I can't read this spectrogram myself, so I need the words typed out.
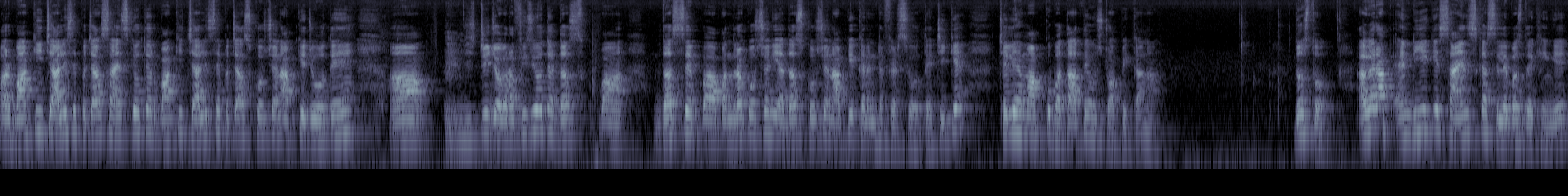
और बाकी चालीस से पचास साइंस के होते हैं, और बाकी चालीस से पचास क्वेश्चन आपके जो होते हैं हिस्ट्री जोग्राफी से होते हैं, दस दस से पंद्रह क्वेश्चन या दस क्वेश्चन आपके करंट अफेयर से होते हैं, ठीक है? चलिए हम आपको बताते हैं उस टॉपिक का नाम। दोस्तों अगर आप एनडीए के साइंस का सिलेबस देखेंगे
